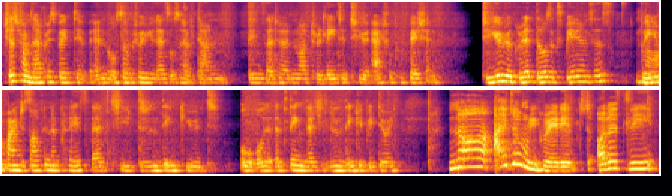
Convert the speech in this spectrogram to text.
just from that perspective, and also I'm sure you guys also have done things that are not related to your actual profession. Do you regret those experiences where you find yourself in a place that you didn't think you'd, or, or a thing that you didn't think you'd be doing? No, I don't regret it. Honestly,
